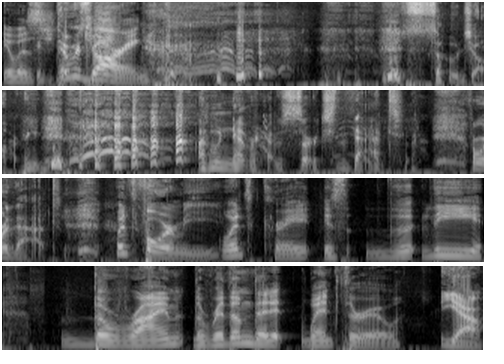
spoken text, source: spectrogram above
it was, There was- jarring. so jarring. I would never have searched that for that What's for me. What's great is the the the rhyme, the rhythm that it went through. Yeah.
